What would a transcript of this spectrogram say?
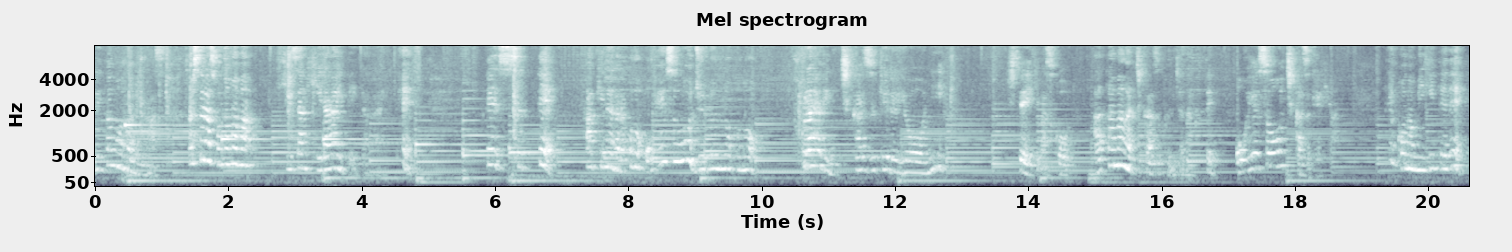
りと戻ります。そしたらそのまま膝開いていただいてで吸って吐きながらこのおへそを自分のこのふくらはぎに近づけるようにしていきます。こう頭が近づくんじゃなくておへそを近づけるように。でこの右手で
